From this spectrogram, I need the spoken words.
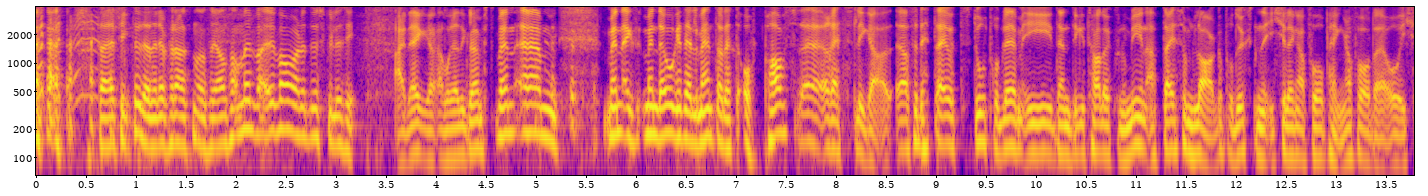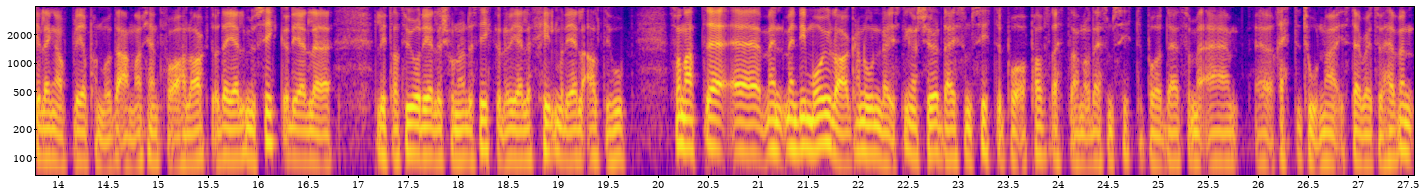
Der fikk du den referansen også, Jan Men hva, var det du skulle si? Nei, det har jeg allerede glemt. Men, um, men, men det er òg et element av dette opphavsrettslige. Altså, dette er jo et stort problem i den digitale økonomien, at de som lager produktene, ikke lenger får penger for det, og ikke lenger blir på en måte anerkjent for å ha lagd. Og det gjelder musikk, og det gjelder litteratur, og det gjelder journalistikk, og det gjelder film, og det gjelder alt i hop. Sånn at, uh, men, men, de må jo lage noen løsninger sjøl, de som sitter på opphavsrettene, og de som sitter på det som er uh, rette toner i Stairway to Heaven,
